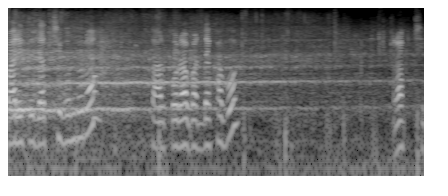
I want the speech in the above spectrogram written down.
বাড়িতে যাচ্ছি বন্ধুরা তারপর আবার দেখাবো। রাখছি।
